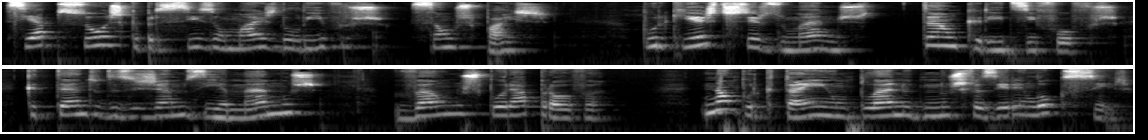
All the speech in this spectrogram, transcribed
se há pessoas que precisam mais de livros, são os pais porque estes seres humanos, tão queridos e fofos, que tanto desejamos e amamos, vão nos pôr à prova. Não porque têm um plano de nos fazer enlouquecer,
